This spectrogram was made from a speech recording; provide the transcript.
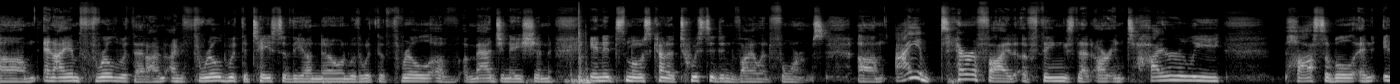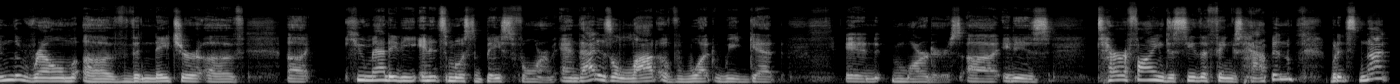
Um, and I am thrilled with that. I'm, I'm thrilled with the taste of the unknown, with with the thrill of imagination in its most kind of twisted and violent forms. Um, I am terrified of things that are entirely possible and in the realm of the nature of uh, humanity in its most base form. And that is a lot of what we get in Martyrs. Uh, it is terrifying to see the things happen, but it's not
